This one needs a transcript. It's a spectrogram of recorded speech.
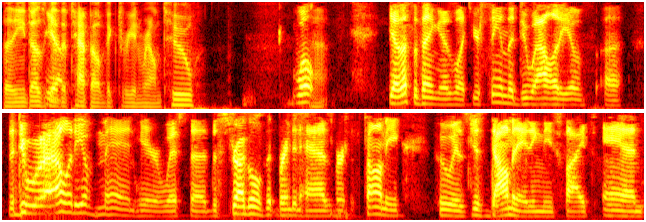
But he does get Yeah. the tap out victory in round two. Well, Uh, yeah, that's the thing is like you're seeing the duality of uh, the duality of man here with uh, the struggles that Brendan has versus Tommy, who is just dominating these fights and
